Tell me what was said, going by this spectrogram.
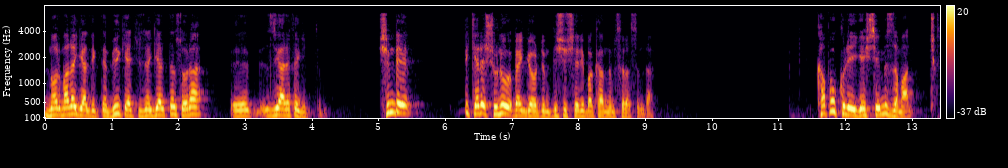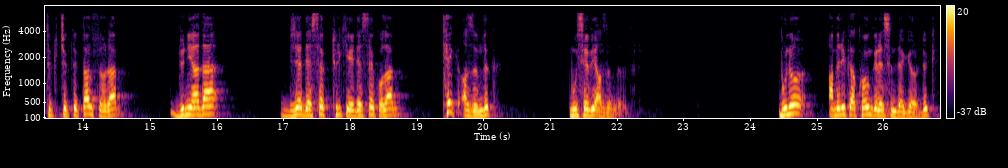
normale geldikten, büyük elçiliğine geldikten sonra e, ziyarete gittim. Şimdi bir kere şunu ben gördüm Dışişleri Bakanlığım sırasında. Kapıkule'yi geçtiğimiz zaman çıktık, çıktıktan sonra dünyada bize destek, Türkiye'ye destek olan tek azınlık Musevi azınlığıdır. Bunu Amerika Kongresi'nde gördük.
